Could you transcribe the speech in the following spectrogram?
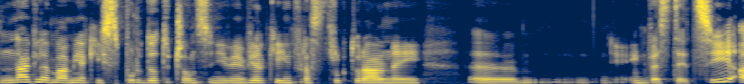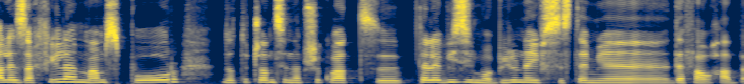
nagle mam jakiś spór dotyczący, nie wiem, wielkiej infrastrukturalnej inwestycji, ale za chwilę mam spór dotyczący na przykład y, telewizji mobilnej w systemie DVHB,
